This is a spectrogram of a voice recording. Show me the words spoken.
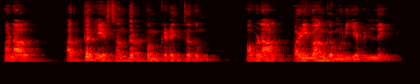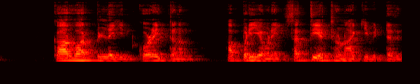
ஆனால் அத்தகைய சந்தர்ப்பம் கிடைத்ததும் அவனால் பழிவாங்க முடியவில்லை. கார்வார் பிள்ளையின் கோழைத்தனம் அப்படி அவனை சக்தியற்றவனாக்கிவிட்டது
